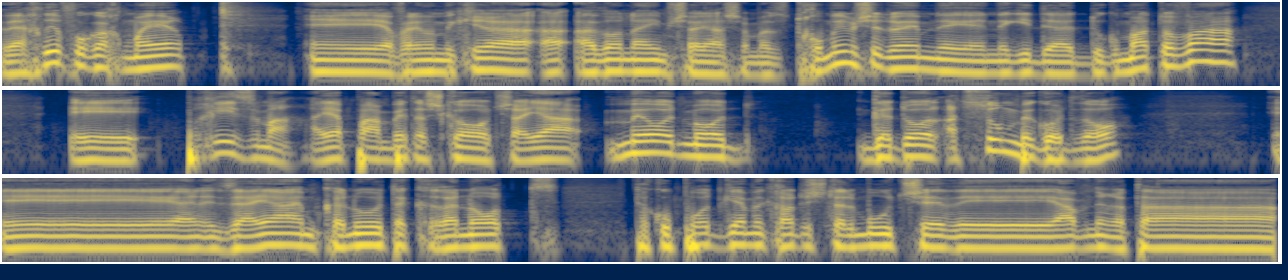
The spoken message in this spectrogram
להחליף כל כך מהר, אה, אבל עם המקרה הלא נעים שהיה שם. אז תחומים שדומים, נגיד, דוגמה טובה, אה, פריזמה, היה פעם בית השקעות שהיה מאוד מאוד גדול, עצום בגודלו. אה, זה היה, הם קנו את הקרנות, את הקופות גמל, קרנות השתלמות של אבנר, אתה...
